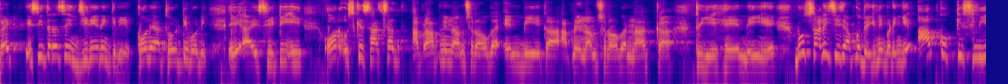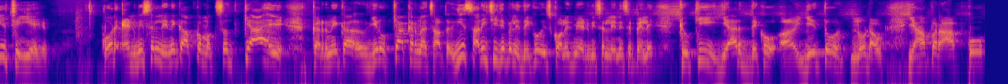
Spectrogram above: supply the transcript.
राइट इसी तरह से इंजीनियरिंग के लिए कौन है authority body A I C T E और उसके साथ साथ आप, आपने नाम सुना होगा एनबीए का आपने नाम सुना होगा नाक का तो ये है नहीं है बहुत सारी चीज़ें आपको देखनी पड़ेंगी। आपको किस लिए चाहिए है? और एडमिशन लेने का आपका मकसद क्या है? करने का यू नो क्या करना चाहते हो? ये सारी चीज़ें पहले देखो इस कॉलेज में एडमिशन लेने से पहले, क्योंकि यार देखो ये तो नो डाउट यहाँ पर आपको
